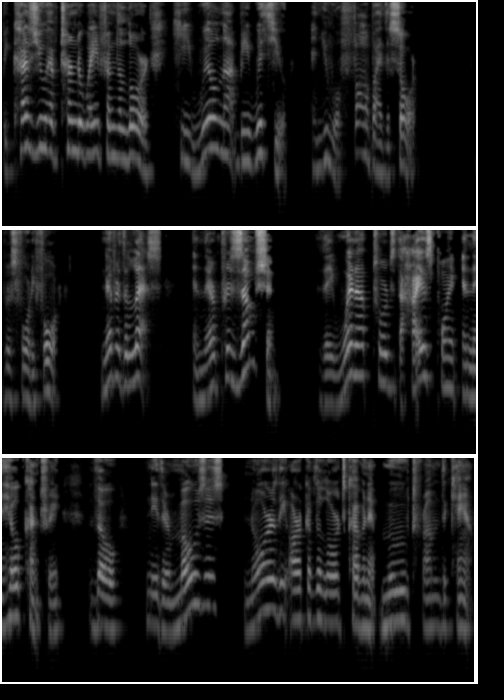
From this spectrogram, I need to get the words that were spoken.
Because you have turned away from the Lord, he will not be with you, and you will fall by the sword. Verse 44 Nevertheless, in their presumption, they went up towards the highest point in the hill country, though neither Moses nor the ark of the Lord's covenant moved from the camp.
